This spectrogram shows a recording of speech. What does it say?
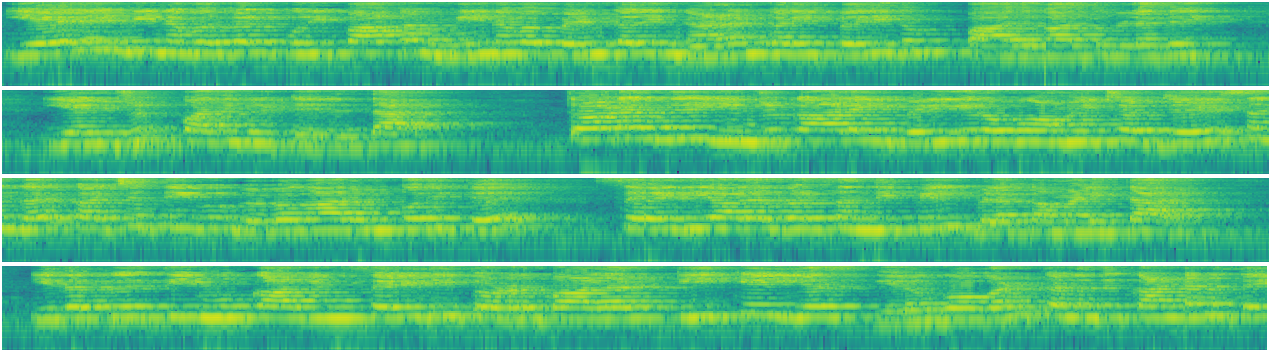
ஏழை மீனவர்கள் குறிப்பாக மீனவ பெண்களின் நலன்களை பெரிதும் பாதுகாத்துள்ளது என்று பதிவிட்டிருந்தார். தொடர்ந்து இன்று காலை வெளியுறவு அமைச்சர் ஜெயசங்கர் கச்சத்தீவு விவகாரம் குறித்து செய்தியாளர்கள் சந்திப்பில் விளக்கமளித்தார். இதற்கு திமுகவின் செய்தி தொடர்பாளர் டி கே எஸ் இளங்கோவன் தனது கண்டனத்தை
